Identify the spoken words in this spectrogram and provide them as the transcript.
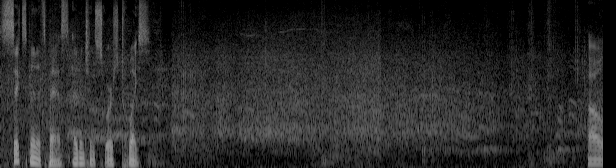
Six minutes pass. Edmonton scores twice. Oh,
